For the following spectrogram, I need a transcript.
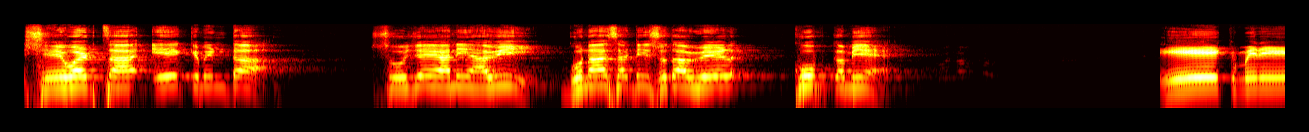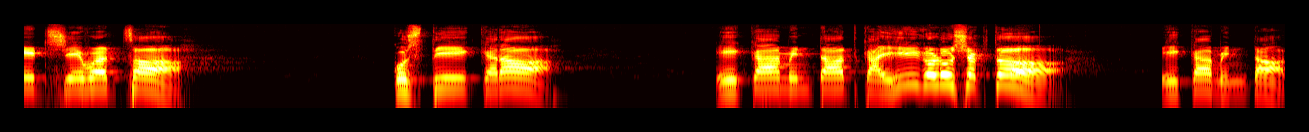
शेवटचा एक मिनिट. सुजय आणि आवी गुणासाठी सुद्धा वेळ खूप कमी आहे. एक मिनिट शेवटचा. कुस्ती करा. एका मिनिटात काही घडू शकतं. एका मिनिटात.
